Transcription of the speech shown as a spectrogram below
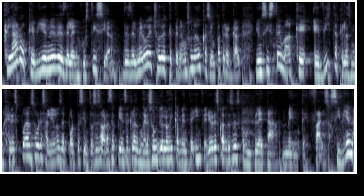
Claro que viene desde la injusticia, desde el mero hecho de que tenemos una educación patriarcal y un sistema que evita que las mujeres puedan sobresalir en los deportes y entonces ahora se piensa que las mujeres son biológicamente inferiores cuando eso es completamente falso. Si bien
